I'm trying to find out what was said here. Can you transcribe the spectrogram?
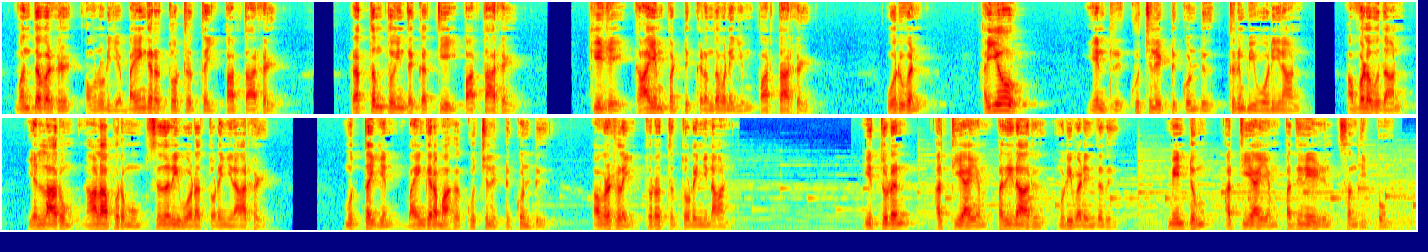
வந்தவர்கள் அவனுடைய பயங்கர தோற்றத்தை பார்த்தார்கள். ரத்தம் தோய்ந்த கத்தியை பார்த்தார்கள். கீழே காயம்பட்டு கிடந்தவனையும் பார்த்தார்கள். ஒருவன் ஐயோ! என்று கூச்சலிட்டு கொண்டு திரும்பி ஓடினான். அவ்வளவுதான். எல்லாரும் நாலாபுறமும் சிதறி ஓடத் தொடங்கினார்கள். முத்தையன் பயங்கரமாக கூச்சலிட்டு கொண்டு அவர்களை துரத்தத் தொடங்கினான். இத்துடன் அத்தியாயம் பதினாறு முடிவடைந்தது. மீண்டும் அத்தியாயம் பதினேழில் சந்திப்போம்.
